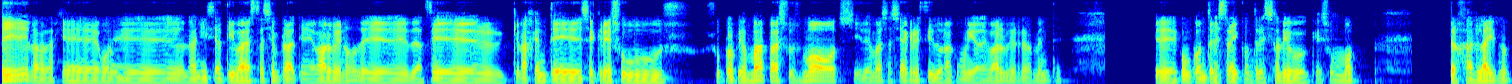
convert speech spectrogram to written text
Sí, la verdad es que bueno, eh, la iniciativa esta siempre la tiene Valve, ¿no? De, de hacer que la gente se cree sus, sus propios mapas, sus mods y demás. Así ha crecido la comunidad de Valve realmente. Eh, con Counter-Strike, Counter-Strike algo que es un mod del Half-Life, ¿no?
